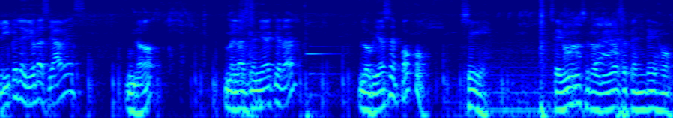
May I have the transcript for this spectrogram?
¿Felipe le dio las llaves? No. ¿Me las tenía que dar? Lo vi hace poco. Sí. Seguro se lo olvidó ese pendejo.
